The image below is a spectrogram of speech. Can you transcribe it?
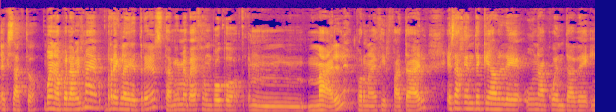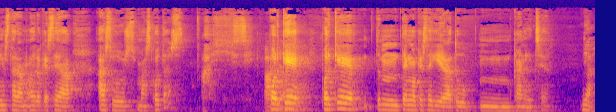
Exacto. Bueno, por la misma regla de tres, también me parece un poco mm, mal, por no decir fatal, esa gente que abre una cuenta de Instagram o de lo que sea a sus mascotas. Ay, ¿Por ya. qué, por qué, mm, tengo que seguir a tu mm, caniche? Ya.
